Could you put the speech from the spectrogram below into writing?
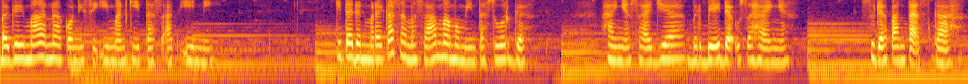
bagaimana kondisi iman kita saat ini. Kita dan mereka sama-sama meminta surga, hanya saja berbeda usahanya. Sudah pantaskah?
